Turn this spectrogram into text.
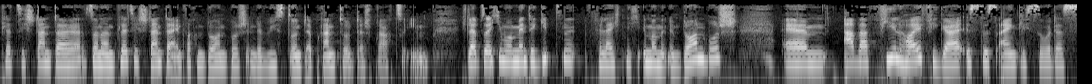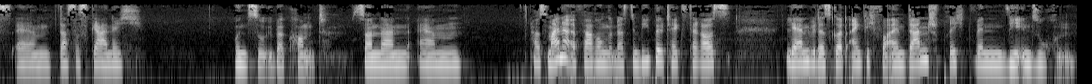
plötzlich stand da, sondern plötzlich stand da einfach ein Dornbusch in der Wüste und der brannte und der sprach zu ihm. Ich glaube, solche Momente gibt's vielleicht nicht immer mit einem Dornbusch, ähm, aber viel häufiger ist es eigentlich so, dass, ähm, dass es gar nicht uns so überkommt, sondern ähm, aus meiner Erfahrung und aus dem Bibeltext heraus lernen wir, dass Gott eigentlich vor allem dann spricht, wenn wir ihn suchen,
